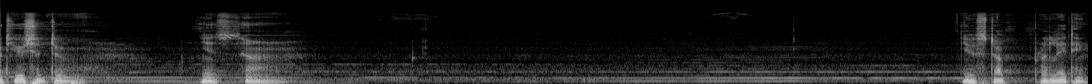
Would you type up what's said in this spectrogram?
What you should do is, uh, you stop relating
